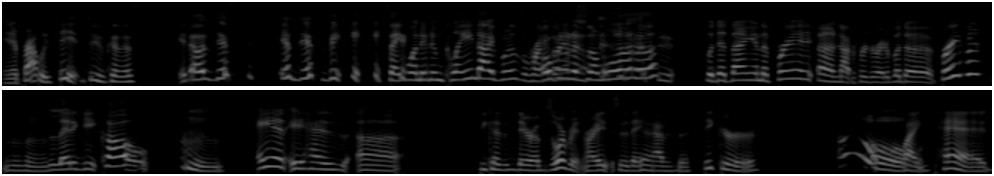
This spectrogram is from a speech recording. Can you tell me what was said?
And it probably fit too, because it's you know it's this it's this big. Take one of them clean diapers, Open it in some water, put that thing in the fridge, uh, not the refrigerator, but the freezer. mm-hmm. Let it get cold, Mm. and it has uh, because they're absorbent, right? So they Yeah. have the thicker Oh, like pad.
